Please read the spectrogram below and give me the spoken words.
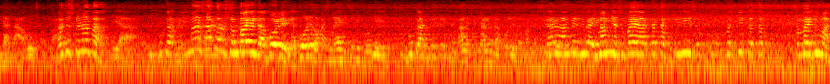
Tidak tahu Bapak. Nah, terus kenapa? Iya. Bukan. Masa harus sembahyang tidak boleh? Ya boleh Bapak sembahyang di sini boleh. Bukan. di sini. Kalau di jalan tidak boleh Bapak. Sekarang ambil juga imamnya supaya tetap ini masjid tetap sembahyang Jumat.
